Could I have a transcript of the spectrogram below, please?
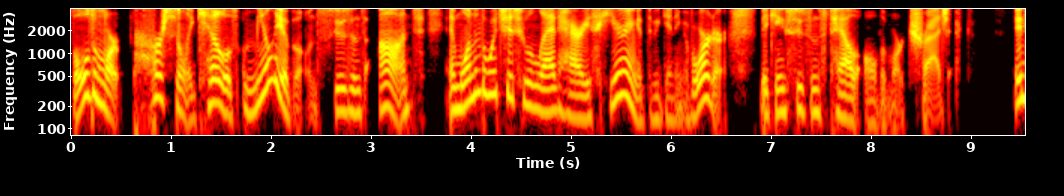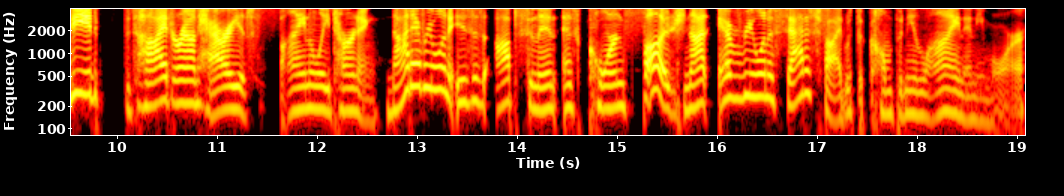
Voldemort personally kills Amelia Bones, Susan's aunt, and one of the witches who led Harry's hearing at the beginning of Order, making Susan's tale all the more tragic. Indeed, the tide around Harry is finally turning. Not everyone is as obstinate as Corn Fudge. Not everyone is satisfied with the company line anymore.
